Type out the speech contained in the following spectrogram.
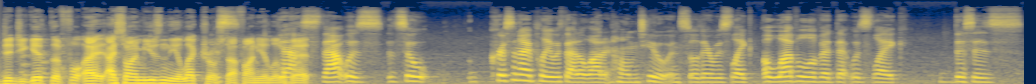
did you get the full? I, I saw him using the electro stuff on you a little yes, bit. that was so. Chris and I play with that a lot at home too, and so there was like a level of it that was like, this is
